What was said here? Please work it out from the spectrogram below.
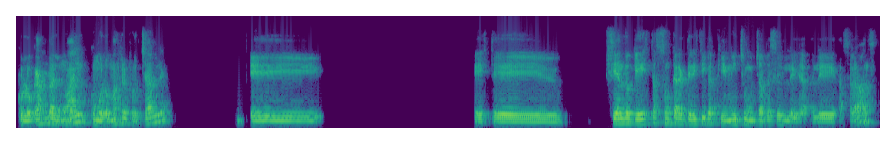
colocando al mal como lo más reprochable, eh, este, siendo que estas son características que Nietzsche muchas veces les, hace alabanza.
